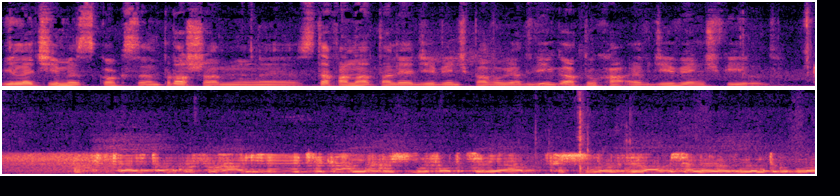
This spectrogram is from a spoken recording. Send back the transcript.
I lecimy z koksem. Proszę, e, Stefan Natalia 9, Paweł Jadwiga, tu HF9 Field. Cześć Tomku, słuchaj, e, czekałem na jakąś info od Ciebie, a coś nie odzywałeś, ale rozumiem trudno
